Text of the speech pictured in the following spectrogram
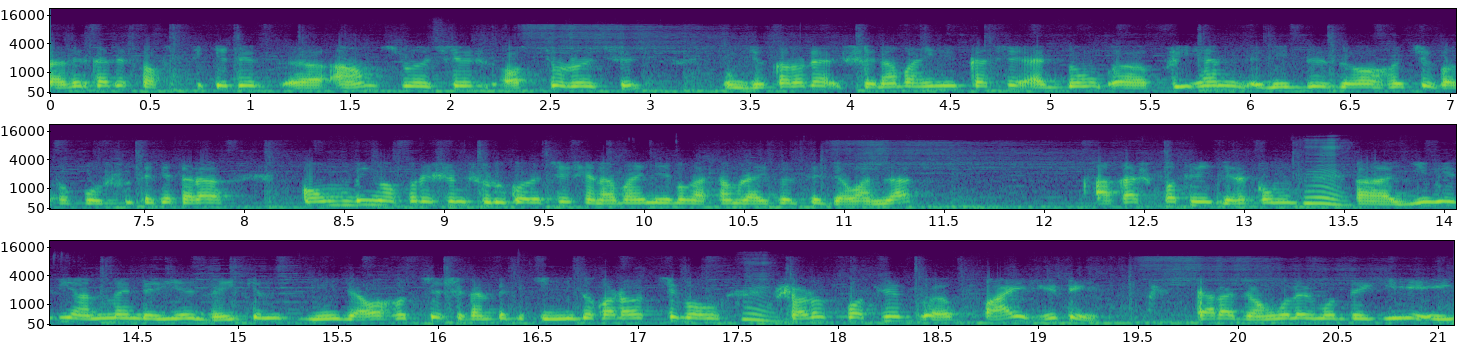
তাদের কাছে সফিস্টিকেটেড আর্মস রয়েছে অস্ত্র রয়েছে এবং যে কারণে সেনাবাহিনীর কাছে একদম ফ্রি হ্যান্ড নির্দেশ দেওয়া হয়েছে। গত পরশু থেকে তারা কম্বিং অপারেশন শুরু করেছে সেনাবাহিনী এবং আসাম রাইফেলসের জওয়ানরা। আকাশপথে যেরকম ইউএভি আনম্যান্ড এরিয়ার ভেহিকেল নিয়ে যাওয়া হচ্ছে সেখান থেকে চিহ্নিত করা হচ্ছে এবং সড়ক পথে পায়ে হেঁটে তারা জঙ্গলের মধ্যে গিয়ে এই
